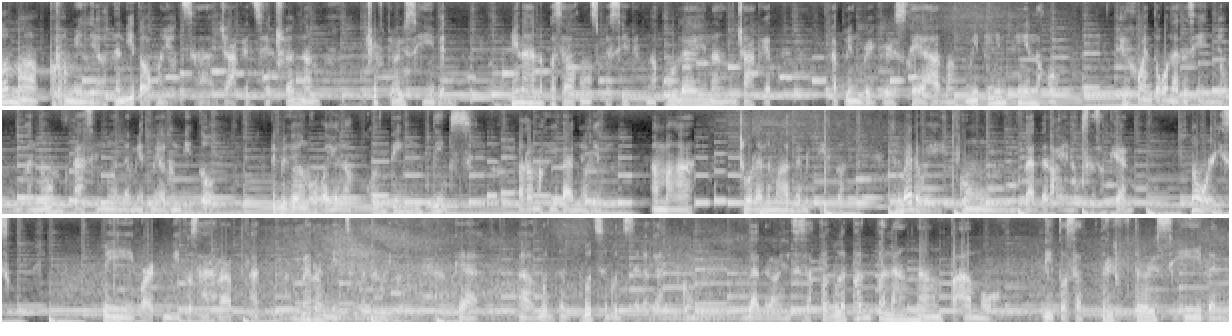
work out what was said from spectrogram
Hello mga kapamilya, nandito ako ngayon sa jacket section ng Thrifters Haven. May nahanap kasi akong specific na kulay ng jacket at windbreakers kaya habang tumitingin-tingin ako, ikukwento ko na rin sa inyo kung anong klaseng mga damit mayroon dito. Bibigyan ko kayo ng konting glimpse para makita nyo rin ang mga tsura ng mga damit dito. And by the way, kung magdadala kayo ng sasakyan, no worries. May parking dito sa harap at meron din sa bandang likod. Kaya uh, good, goods na goods talaga kung kayo sa Paglapag pa lang ng paa mo dito sa Thrifters Haven,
